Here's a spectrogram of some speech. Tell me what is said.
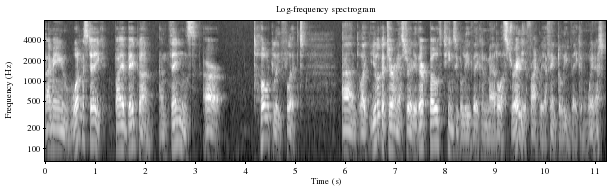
I mean, one mistake by a big gun and things are totally flipped. And like you look at Germany, Australia, they're both teams who believe they can medal. Australia, frankly, I think believe they can win it.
